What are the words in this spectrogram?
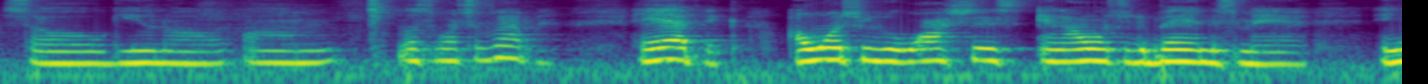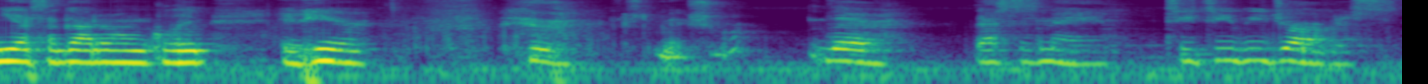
So, you know, um, let's watch what's happening. Hey, Epic, I want you to watch this, and I want you to ban this man. And yes, I got it on clip. And here, here, just make sure. There, that's his name. TTB Jarvis.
